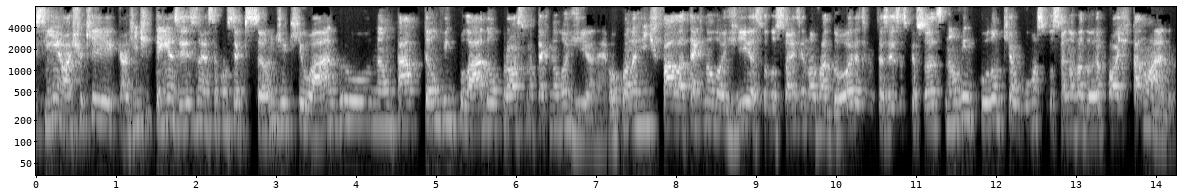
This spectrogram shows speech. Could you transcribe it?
sim, eu acho que a gente tem às vezes essa concepção de que o agro não está tão vinculado ao próximo à tecnologia, né? Ou quando a gente fala tecnologia, soluções inovadoras, muitas vezes as pessoas não vinculam que alguma solução inovadora pode estar no agro.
